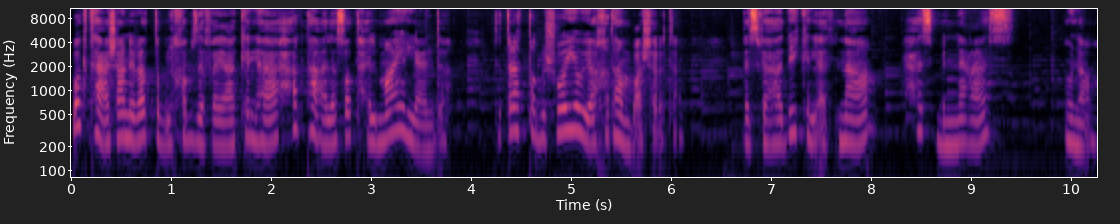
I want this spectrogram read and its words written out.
وقتها عشان يرطب الخبزة فياكلها حطها على سطح الماي اللي عنده. تترطب شوية وياخذها مباشرة. بس في هذيك الأثناء حس بالنعس ونام.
